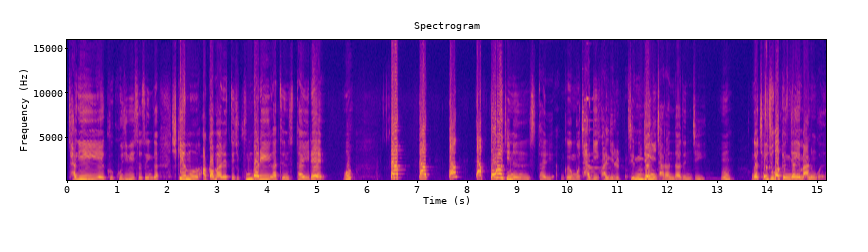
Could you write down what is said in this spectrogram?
자기의 그 고집이 있어서 그러니까 쉽게 하면 아까 말했듯이 군바리 같은 스타일에 어? 떨어지는 스타일이야. 그뭐 자기 관리를 굉장히 잘한다든지, 응? 그러니까 재주가 굉장히 많은 거예요.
